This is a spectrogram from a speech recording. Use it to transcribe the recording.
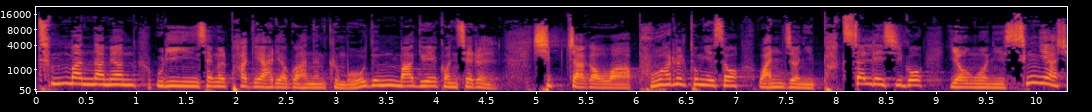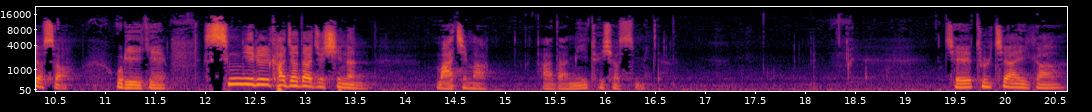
틈만 나면 우리 인생을 파괴하려고 하는 그 모든 마귀의 권세를 십자가와 부활을 통해서 완전히 박살내시고 영원히 승리하셔서 우리에게 승리를 가져다 주시는 마지막 아담이 되셨습니다. 제 둘째 아이가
